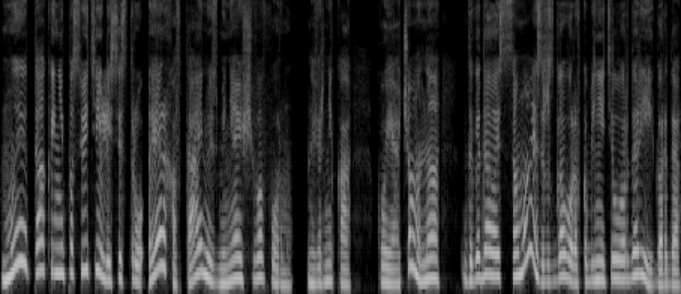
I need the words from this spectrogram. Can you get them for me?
Мы так и не посвятили сестру Эрха в тайну изменяющего форму. Наверняка кое о чем она догадалась сама из разговора в кабинете лорда Рейгарда,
